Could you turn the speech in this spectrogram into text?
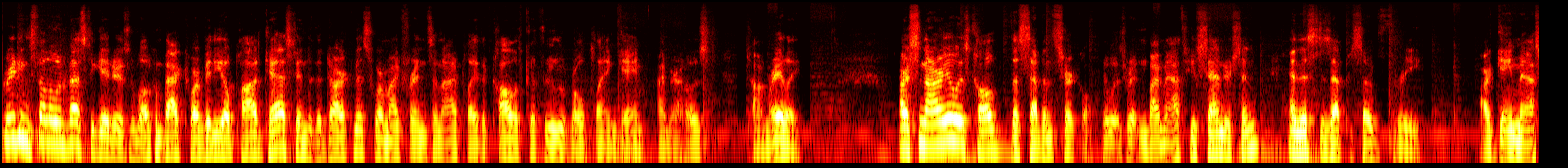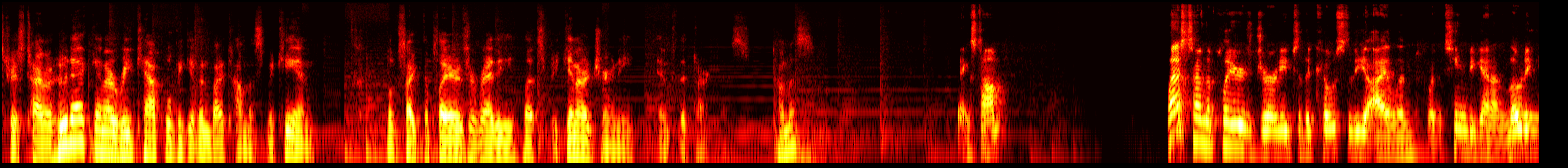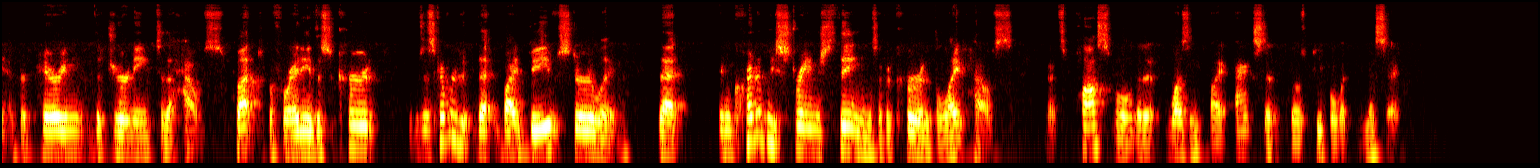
Greetings, fellow investigators, and welcome back to our video podcast, Into the Darkness, where my friends and I play the Call of Cthulhu role playing game. I'm your host, Tom Rayleigh. Our scenario is called The Seventh Circle. It was written by Matthew Sanderson, and this is episode three. Our game master is Tyler Hudek, and our recap will be given by Thomas McKeon. Looks like the players are ready. Let's begin our journey into the darkness. Thomas? Thanks, Tom. Last time the players journeyed to the coast of the island where the team began unloading and preparing the journey to the house. But before any of this occurred, it was discovered that by Dave Sterling that incredibly strange things have occurred at the lighthouse. It's possible that it wasn't by accident those people went missing.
